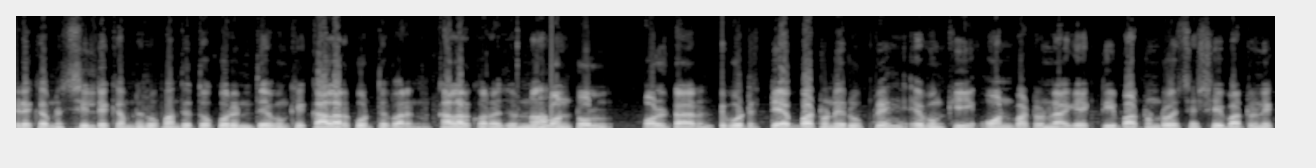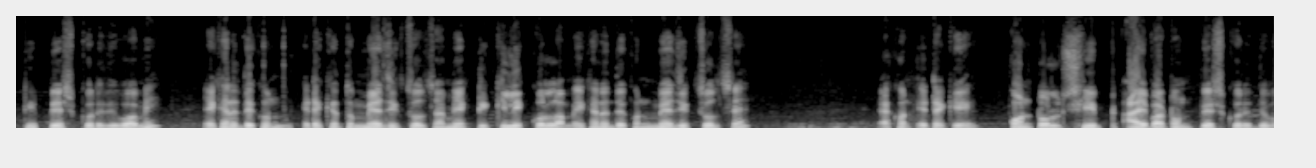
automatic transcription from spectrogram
এটাকে আপনি সিলটাকে আপনি রূপান্তরিত করে নিতে এবং কি কালার করতে পারেন। কালার করার জন্য কন্ট্রোল অল্টার কিবোর্ডের ট্যাব বাটনের উপরে এবং কি অন বাটনের আগে একটি বাটন রয়েছে, সেই বাটনে একটি প্রেস করে দিব আমি। এখানে দেখুন, এটা কিন্তু ম্যাজিক চলছে। আমি একটি ক্লিক করলাম, এখানে দেখুন ম্যাজিক চলছে। এখন এটাকে control shift I button press করে দেব।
